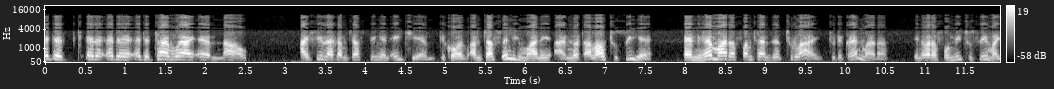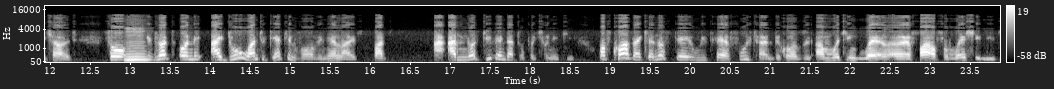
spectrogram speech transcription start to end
at, the, at, the, at, the, at the time where I am now, I feel like I'm just being an ATM because I'm just sending money. I'm not allowed to see her. And her mother sometimes has to lie to the grandmother in order for me to see my child. So it's not only, I do want to get involved in her life, but I, I'm not given that opportunity. Of course, I cannot stay with her full time because I'm working where, uh, far from where she lives.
